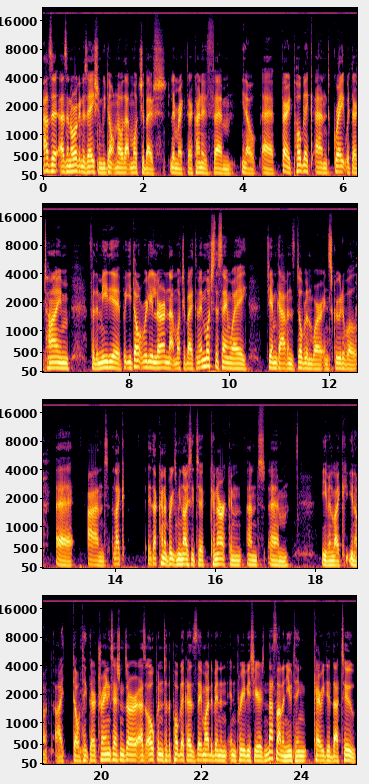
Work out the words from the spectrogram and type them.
as a as an organisation, we don't know that much about Limerick. They're kind of um, you know uh, very public and great with their time for the media, but you don't really learn that much about them. In much the same way, Jim Gavin's Dublin were inscrutable, uh, and like that kind of brings me nicely to Kinnerk and and um, even like you know I don't think their training sessions are as open to the public as they might have been in, in previous years, and that's not a new thing. Kerry did that too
